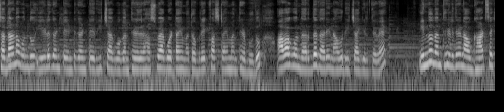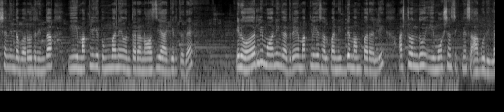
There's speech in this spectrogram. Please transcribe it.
ಸಾಧಾರಣ ಒಂದು ಏಳು ಗಂಟೆ, ಎಂಟು ಗಂಟೆ ರೀಚ್ ಆಗುವಾಗ ಅಂತ ಹೇಳಿದರೆ ಹಸುವೆ ಆಗುವ ಟೈಮ್ ಅಥವಾ ಬ್ರೇಕ್ಫಾಸ್ಟ್ ಟೈಮ್ ಅಂತ ಹೇಳ್ಬೋದು. ಆವಾಗ ಒಂದು ಅರ್ಧ ದಾರಿ ನಾವು ರೀಚ್ ಆಗಿರ್ತೇವೆ. ಇನ್ನೊಂದು ಅಂತ ಹೇಳಿದರೆ ನಾವು ಘಾಟ್ ಸೆಕ್ಷನಿಂದ ಬರೋದರಿಂದ ಈ ಮಕ್ಕಳಿಗೆ ತುಂಬಾ ಒಂಥರ ನಾಸಿ ಆಗಿರ್ತದೆ. ಇನ್ನು ಅರ್ಲಿ ಮಾರ್ನಿಂಗ್ ಆದರೆ ಮಕ್ಕಳಿಗೆ ಸ್ವಲ್ಪ ನಿದ್ದೆ ಮಂಪರಲ್ಲಿ ಅಷ್ಟೊಂದು ಈ ಮೋಷನ್ ಸಿಕ್ನೆಸ್ ಆಗೋದಿಲ್ಲ.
